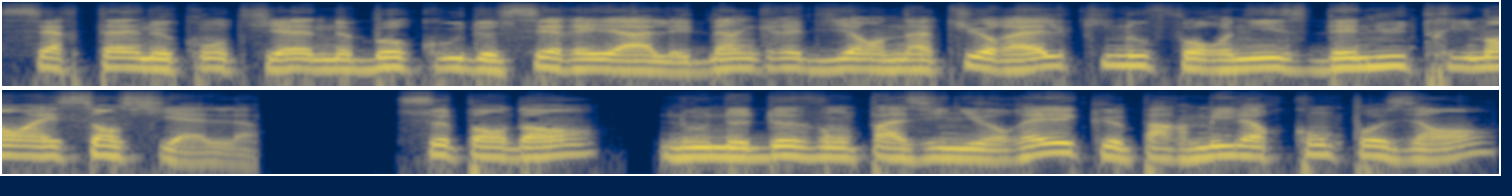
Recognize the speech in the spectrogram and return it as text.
Certaines contiennent beaucoup de céréales et d'ingrédients naturels qui nous fournissent des nutriments essentiels. Cependant, nous ne devons pas ignorer que parmi leurs composants,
